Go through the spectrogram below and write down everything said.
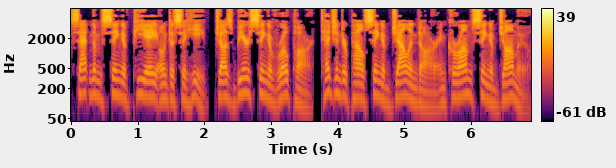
Satnam Singh of Paonta Sahib, Jasbir Singh of Ropar, Tejinderpal Singh of Jalandhar and Karam Singh of Jammu.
